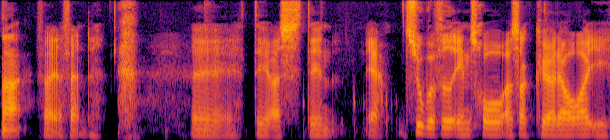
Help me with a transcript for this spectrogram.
Nej. før jeg fandt det. øh, det er også det er en ja, super fed intro, og så kører det over i,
